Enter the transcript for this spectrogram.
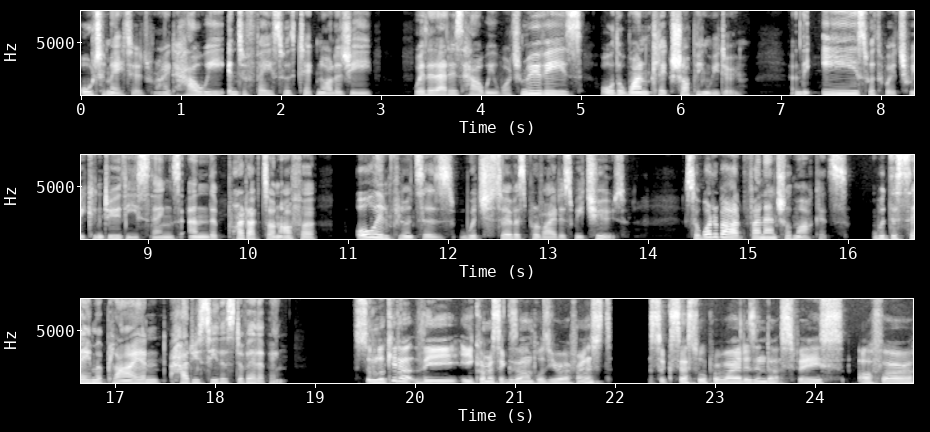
automated, right? How we interface with technology, whether that is how we watch movies or the one click shopping we do. And the ease with which we can do these things and the products on offer all influences which service providers we choose. So, what about financial markets? Would the same apply, and how do you see this developing? So, looking at the e commerce examples you referenced, successful providers in that space offer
